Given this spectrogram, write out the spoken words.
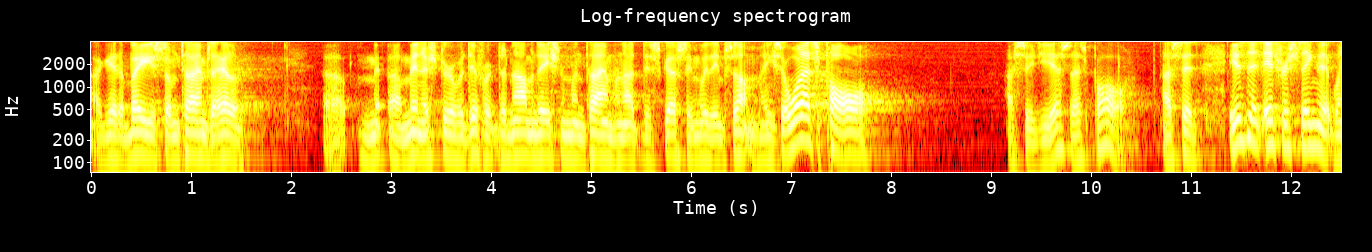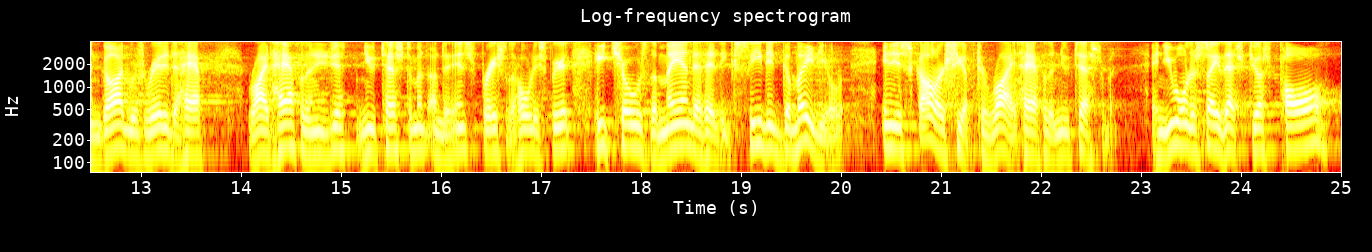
I get amazed sometimes. I had a, uh, a, minister of a different denomination one time when I was discussing with him something. He said, Well, that's Paul. I said, Yes, that's Paul. I said, Isn't it interesting that when God was ready to have write half of the New Testament under the inspiration of the Holy Spirit, he chose the man that had exceeded Gamaliel in his scholarship to write half of the New Testament. And you want to say that's just Paul?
